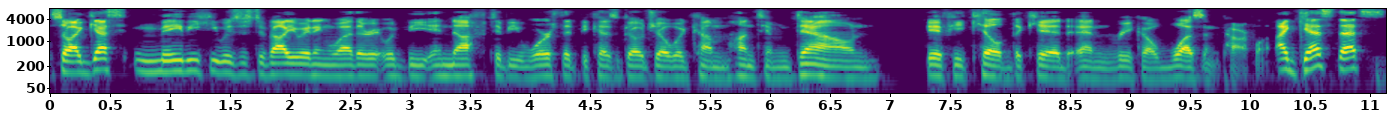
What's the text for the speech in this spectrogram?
So I guess maybe he was just evaluating whether it would be enough to be worth it because Gojo would come hunt him down if he killed the kid and Rika wasn't powerful. I guess that's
